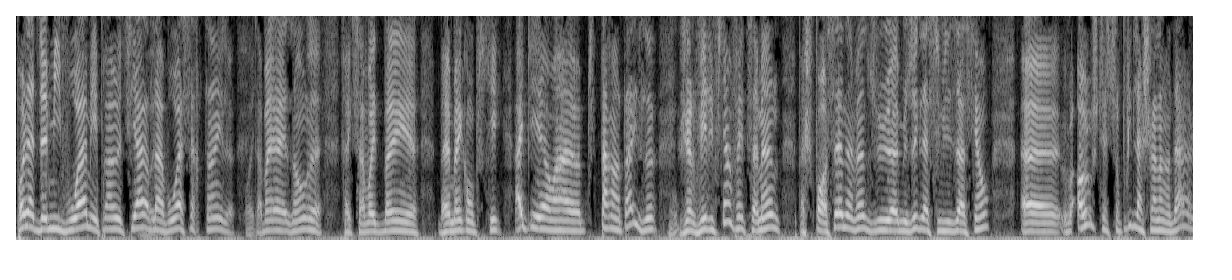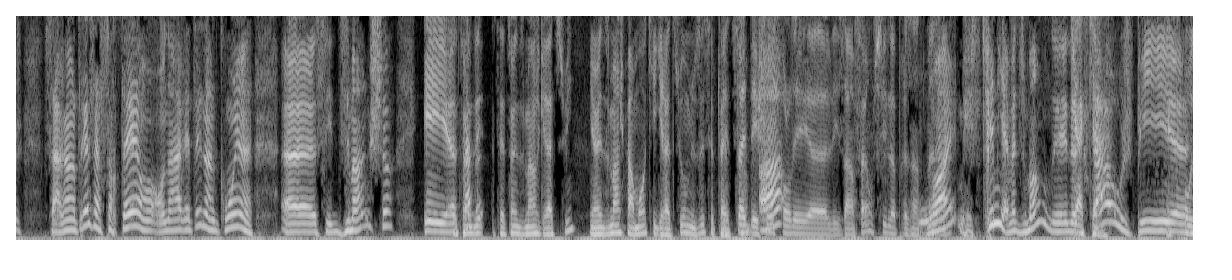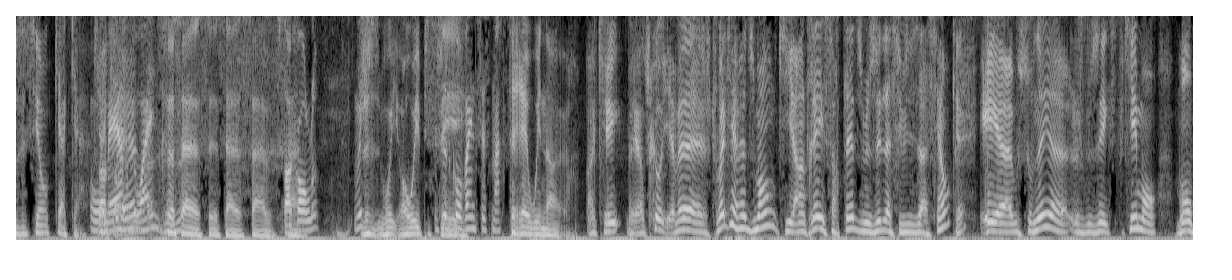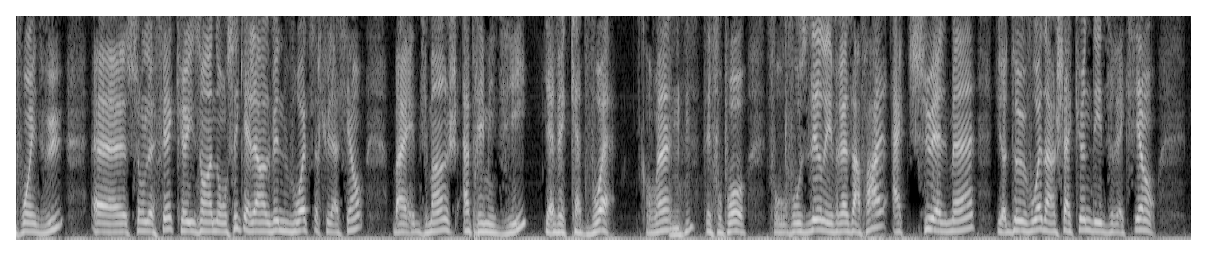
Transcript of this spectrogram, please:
pas la demi-voix, mais il prend un tiers de la voix, certain. Là. Oui. T'as bien raison. là. Fait que ça va être bien ben, ben compliqué. Et puis, euh, euh, petite parenthèse, là, Oh. j'ai vérifié en fin de semaine, parce que je passais en avant du euh, Musée de la Civilisation. Euh, un, j'étais surpris de l'achalandage. Ça rentrait, ça sortait. On, on a arrêté dans le coin. Euh, c'est dimanche, ça. Et euh, C'est un, c'est un dimanche gratuit? Il y a un dimanche par mois qui est gratuit au musée, c'est peut-être ça. Peut-être des Ah. choses pour les, euh, les enfants aussi, là, présentement. Ouais, mais crime, il y avait du monde de, tout Caca. âge, puis euh, Exposition caca. Oh merde, ouais. Ça, ça, c'est- ça, ça, C'est ça- encore là? Oui. Juste- oui, oh oui, puis c'est Jusqu'au 26 mars. très winner. OK. Ben, en tout cas, il y avait, je trouvais qu'il y avait du monde qui entrait et sortait du musée de la civilisation. OK. Et euh, vous vous souvenez, euh, je vous ai expliqué mon, mon point de vue euh, sur le fait qu'ils ont annoncé qu'ils allaient enlever une voie de circulation. Ben, dimanche après-midi, il y avait quatre voies. Tu comprends? Il faut pas, faut, faut se dire les vraies affaires. Actuellement, il y a deux voies dans chacune des directions.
